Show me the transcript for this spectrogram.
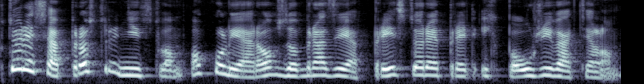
ktoré sa prostredníctvom okuliarov zobrazia v priestore pred ich používateľom.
